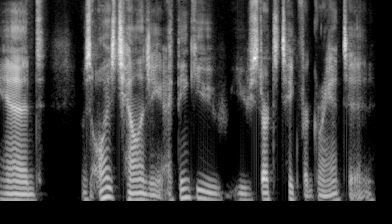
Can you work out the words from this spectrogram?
And it was always challenging. I think you you start to take for granted,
